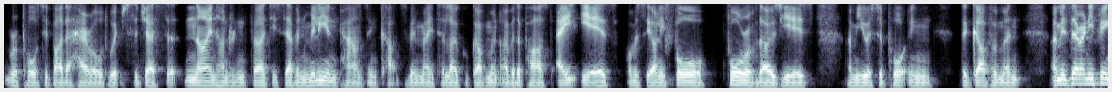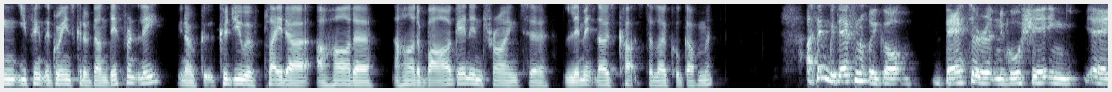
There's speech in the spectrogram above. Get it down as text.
reported by the Herald, which suggests that 937 million pounds in cuts have been made to local government over the past eight years. Obviously, only four four of those years, um, you were supporting the government. Um, is there anything you think the Greens could have done differently? You know, could, could you have played a, a harder a harder bargain in trying to limit those cuts to local government? I think we definitely got better at negotiating uh,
